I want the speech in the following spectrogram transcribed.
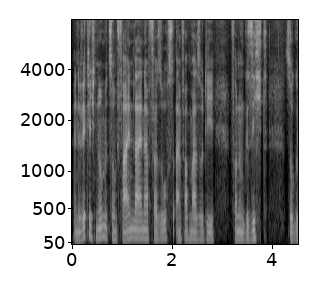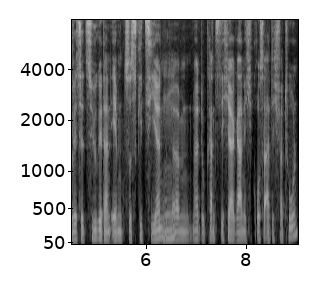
Wenn du wirklich nur mit so einem Feinliner versuchst, einfach mal so die von einem Gesicht so gewisse Züge dann eben zu skizzieren. Mhm. Ähm, ne, du kannst dich ja gar nicht großartig vertun.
